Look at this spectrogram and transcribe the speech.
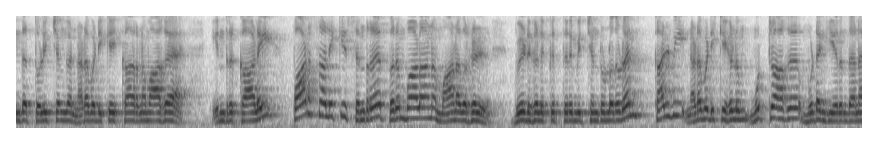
இந்த தொழிற்சங்க நடவடிக்கை காரணமாக இன்று காலை பாடசாலைக்கு சென்ற பெரும்பாலான மாணவர்கள் வீடுகளுக்கு திரும்பிச் சென்றுள்ளதுடன் கல்வி நடவடிக்கைகளும் முற்றாக முடங்கியிருந்தன.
